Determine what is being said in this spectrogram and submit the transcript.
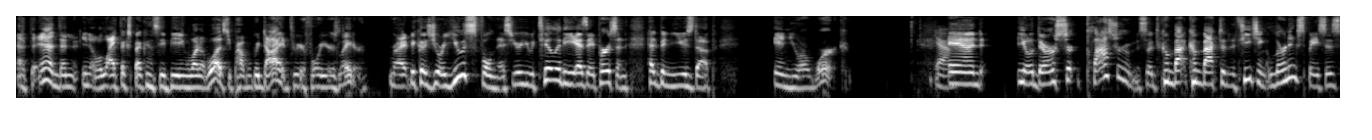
at the end, and you know, life expectancy being what it was, you probably died three or four years later, right? Because your usefulness, your utility as a person had been used up in your work. Yeah. And, you know, there are certain classrooms, so to come back, come back to the teaching, learning spaces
